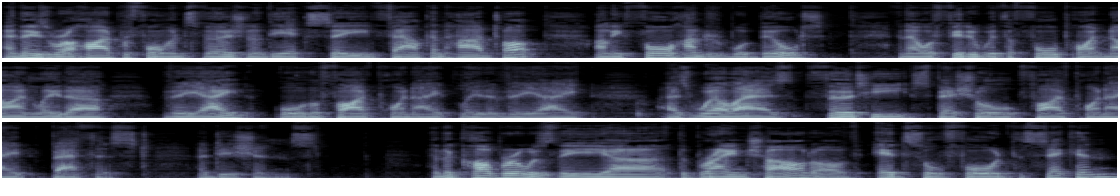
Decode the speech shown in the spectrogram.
And these were a high performance version of the XC Falcon hardtop. Only 400 were built, and they were fitted with the 4.9 litre V8 or the 5.8 litre V8 as well as 30 special 5.8 Bathurst editions. And the Cobra was the uh, the brainchild of Edsel Ford II,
